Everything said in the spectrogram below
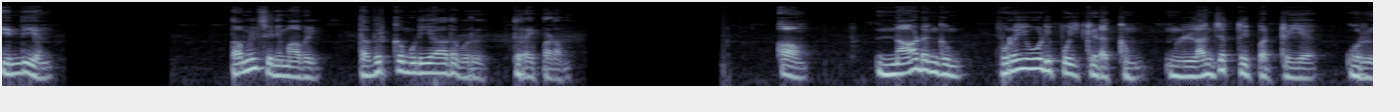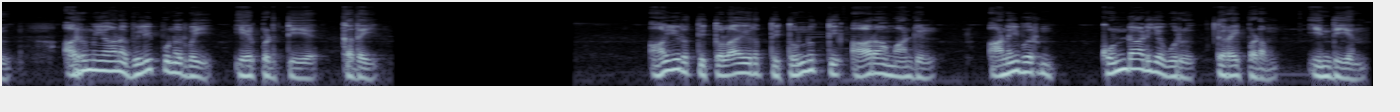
இந்தியன். தமிழ் சினிமாவில் தவிர்க்க முடியாத ஒரு திரைப்படம். ஆம் நாடெங்கும் புரையோடி போய் கிடக்கும் லஞ்சத்தை பற்றிய ஒரு அருமையான விழிப்புணர்வை ஏற்படுத்திய கதை. ஆயிரத்தி தொள்ளாயிரத்தி தொண்ணூற்றி ஆறாம் ஆண்டில் அனைவரும் கொண்டாடிய ஒரு திரைப்படம் இந்தியன்.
